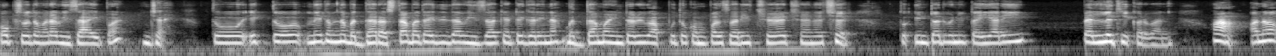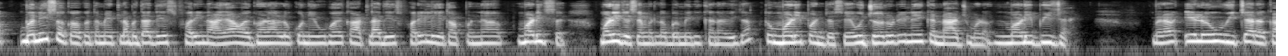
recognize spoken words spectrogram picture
હોપ સો તમારા વિઝા આવી પણ જાય. તો એક તો મેં તમને બધા રસ્તા બતાવી દીધા વિઝા કેટેગરીના બધામાં ઇન્ટરવ્યૂ આપવું તો કમ્પલસરી છે છે ને છે. તો ઇન્ટરવ્યૂની તૈયારી પહેલેથી કરવાની. હા, અને બની શકે કે તમે એટલા બધા દેશ ફરીને આવ્યા હોય, ઘણા લોકોને એવું હોય કે આટલા દેશ ફરી લઈએ તો આપણને મળી જશે મળી જશે મતલબ અમેરિકાના વિઝા તો મળી પણ જશે. એવું જરૂરી નહીં કે ના જ મળે, મળી બી જાય. બરાબર? એ લોકો એવું વિચારે કે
